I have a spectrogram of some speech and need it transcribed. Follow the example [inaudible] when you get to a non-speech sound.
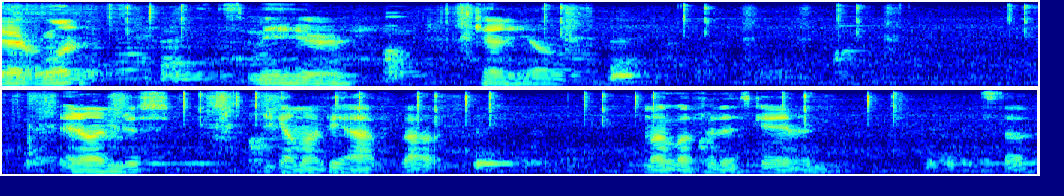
Hey everyone, it's me here, Kenny, um, and I'm just speaking on my behalf about my love for this game and stuff.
